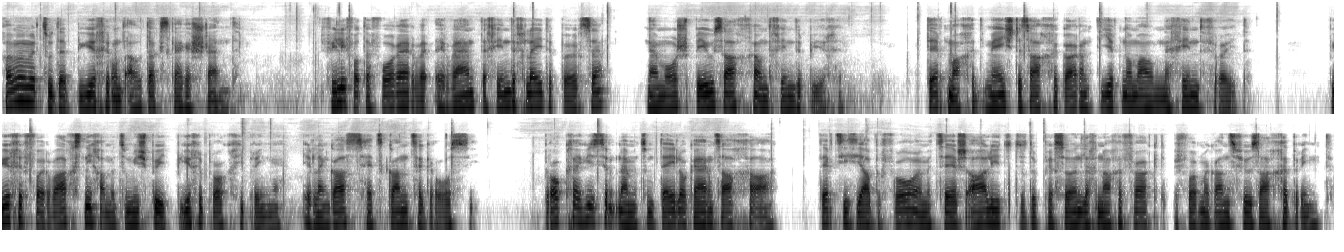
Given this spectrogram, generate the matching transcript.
Kommen wir zu den Büchern und Alltagsgegenständen. Viele von den vorher erwähnten Kinderkleiderbörsen nehmen auch Spielsachen und Kinderbücher. Dort machen die meisten Sachen garantiert nochmal um ein Kind Freude. Bücher für Erwachsene kann man zum Beispiel in die Bücherbrocke bringen. In Lengasse hat es ganz grosse. Brockenhäuser nehmen zum Teil auch gerne Sachen an. Dort sind sie aber froh, wenn man zuerst anläutet oder persönlich nachfragt, bevor man ganz viele Sachen bringt.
